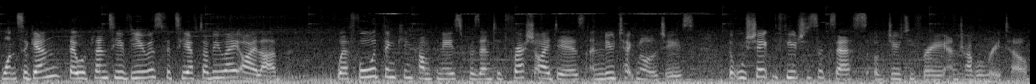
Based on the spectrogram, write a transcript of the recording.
Once again, there were plenty of viewers for TFWA iLab, where forward-thinking companies presented fresh ideas and new technologies that will shape the future success of duty-free and travel retail.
